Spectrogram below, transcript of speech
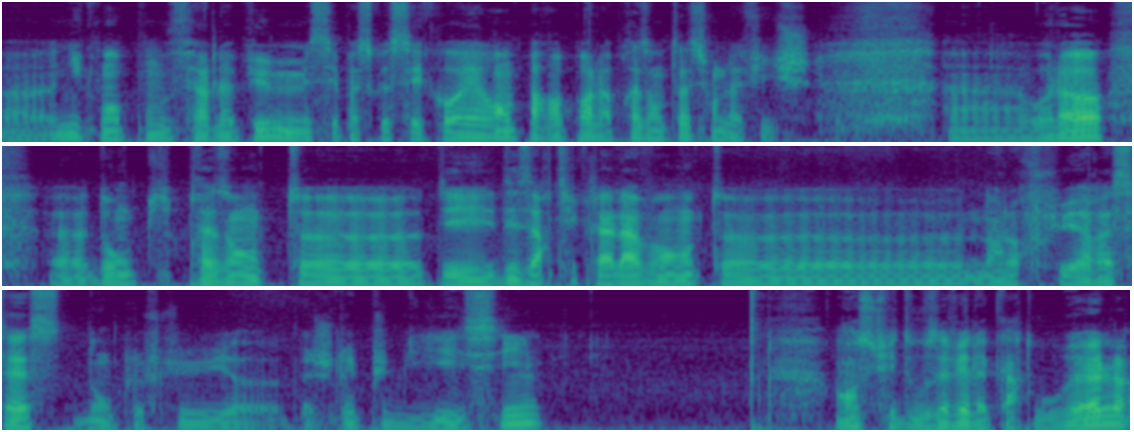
euh, uniquement pour me faire de la pub, mais c'est parce que c'est cohérent par rapport à la présentation de la fiche. Euh, voilà, euh, donc ils présentent des, articles à la vente dans leur flux RSS, donc le flux, ben, je l'ai publié ici. Ensuite, vous avez la carte Google.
